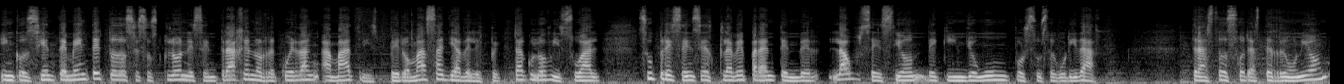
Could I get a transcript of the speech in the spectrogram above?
Inconscientemente todos esos clones en traje nos recuerdan a Matrix, pero más allá del espectáculo visual, su presencia es clave para entender la obsesión de Kim Jong-un por su seguridad. Tras dos horas de reunión,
